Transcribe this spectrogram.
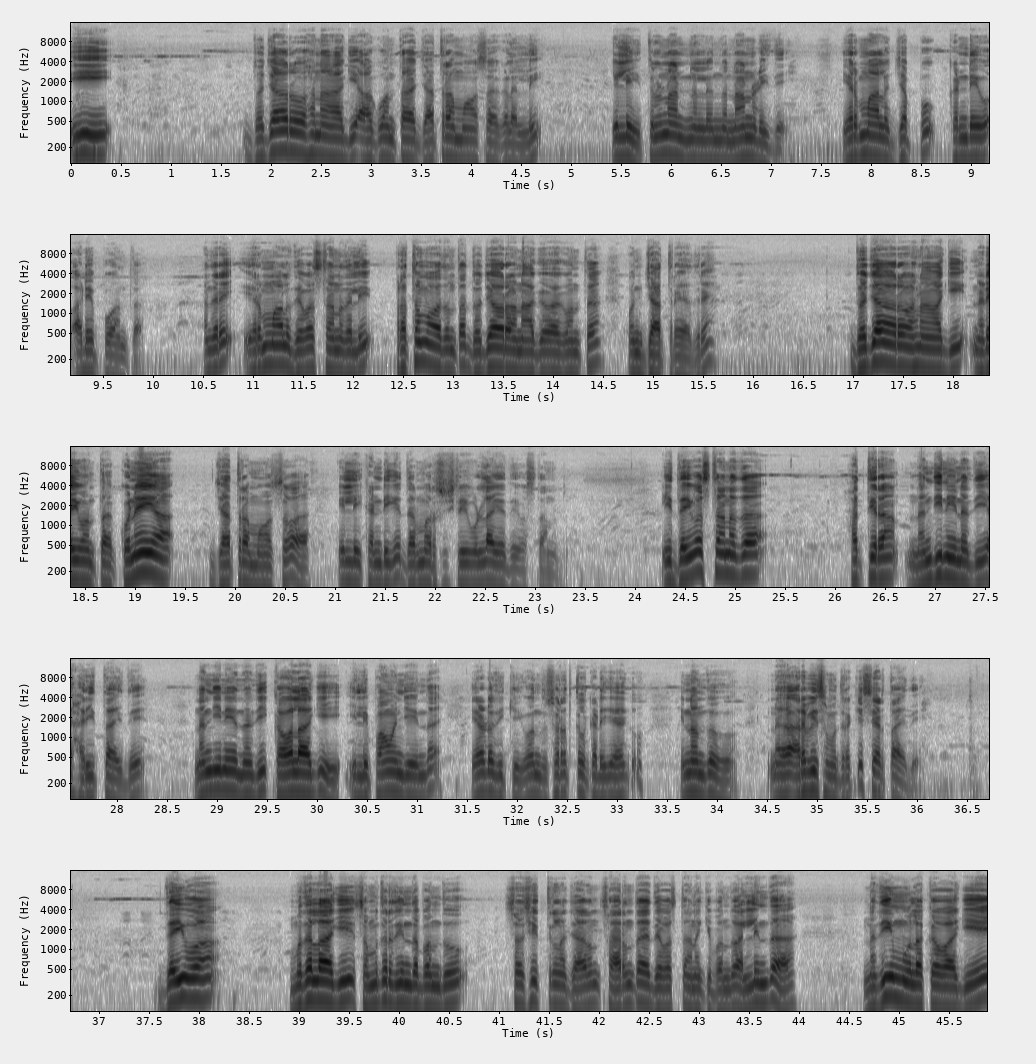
ಈ ಧ್ವಜಾರೋಹಣ ಆಗಿ ಆಗುವಂತಹ ಜಾತ್ರಾ ಮಹೋತ್ಸವಗಳಲ್ಲಿ ಇಲ್ಲಿ ತುಳುನಾಡಿನಲ್ಲಿ ಒಂದು ಇದೆ. ಎರ್ಮಾಲು ಜಪ್ಪು ಕಂಡೇವು ಅಡೆಪು ಅಂತ. ಅಂದರೆ ಎರ್ಮಾಲು ದೇವಸ್ಥಾನದಲ್ಲಿ ಪ್ರಥಮವಾದಂಥ ಧ್ವಜಾರೋಹಣ ಆಗುವಂಥ ಒಂದು ಜಾತ್ರೆ ಆದರೆ ಧ್ವಜಾರೋಹಣ ಆಗಿ ನಡೆಯುವಂಥ ಕೊನೆಯ ಜಾತ್ರಾ ಮಹೋತ್ಸವ ಇಲ್ಲಿ ಖಂಡಿಗೆ ಧರ್ಮರಸು ಶ್ರೀ ಉಳ್ಳಾಯ ದೇವಸ್ಥಾನದ್ದು. ಈ ದೇವಸ್ಥಾನದ ಹತ್ತಿರ ನಂದಿನಿ ನದಿ ಹರಿತಾ ಇದೆ. ನಂದಿನಿ ನದಿ ಕವಲಾಗಿ ಇಲ್ಲಿ ಪಾವಂಜಿಯಿಂದ ಎರಡು ದಿಕ್ಕಿಗೆ, ಒಂದು ಸುರತ್ಕಲ್ ಕಡೆಗೆ ಹಾಗೂ ಇನ್ನೊಂದು ಅರಬ್ಬಿ ಸಮುದ್ರಕ್ಕೆ ಸೇರ್ತಾ ಇದೆ. ದೈವ ಮೊದಲಾಗಿ ಸಮುದ್ರದಿಂದ ಬಂದು ಸಶಿತ್ಲನ ಜಾರ ಸಾರಂತಾಯ ದೇವಸ್ಥಾನಕ್ಕೆ ಬಂದು ಅಲ್ಲಿಂದ ನದಿ ಮೂಲಕವಾಗಿಯೇ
